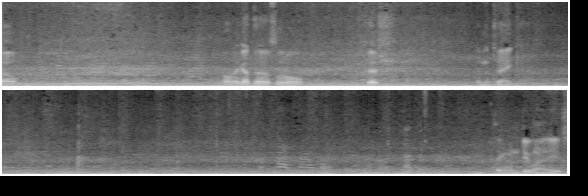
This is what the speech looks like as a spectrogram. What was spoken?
Hello. Oh, they got those little fish in the tank. I think I'm gonna do one of these.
